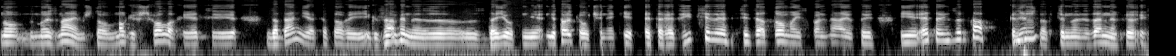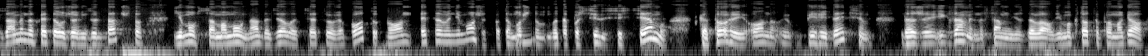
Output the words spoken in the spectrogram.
ну, мы знаем, что в многих школах эти задания, которые экзамены э, сдают, не, не только ученики, это родители сидят дома, исполняют, и, и это результат. Конечно, mm-hmm. в терминальных экзаменах это уже результат, что ему самому надо делать эту работу, но он этого не может, потому mm-hmm. что мы допустили систему, в которой он перед этим даже экзамены сам не сдавал, ему кто-то помогал.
